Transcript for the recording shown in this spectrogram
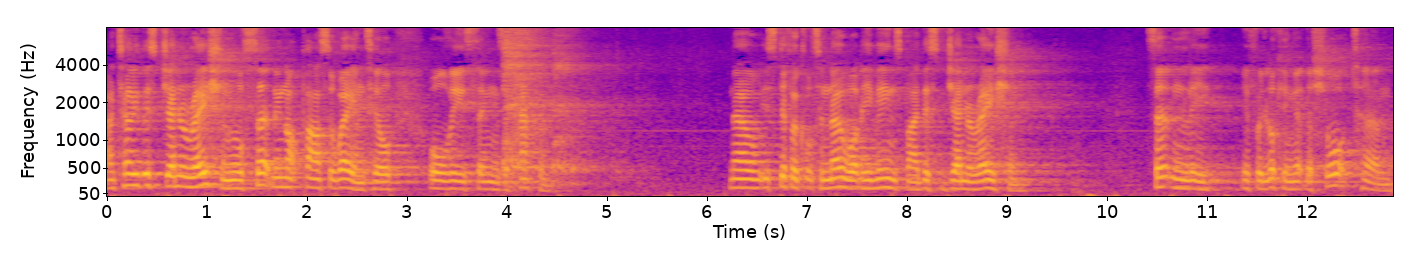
I tell you, this generation will certainly not pass away until all these things have happened. Now, it's difficult to know what he means by this generation. Certainly, if we're looking at the short term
